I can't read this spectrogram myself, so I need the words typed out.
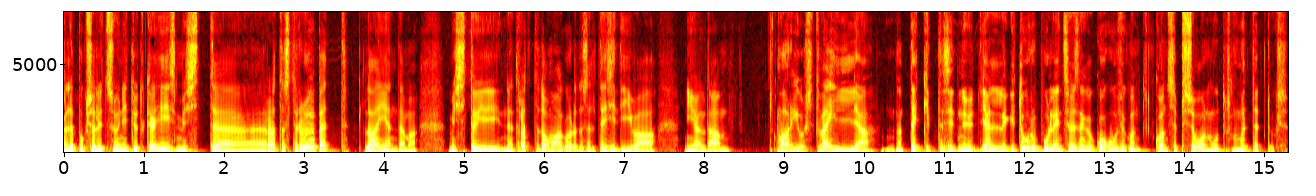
lõpuks olid sunnitud ka eesmist äh, rataste rööbet laiendama, mis tõi need rattad omakorda sealt esitiiva nii-öelda varjust välja, nad tekitasid nüüd jällegi turbulentsi, ühesõnaga kogu see kon-, kontseptsioon muutus mõttetuks.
